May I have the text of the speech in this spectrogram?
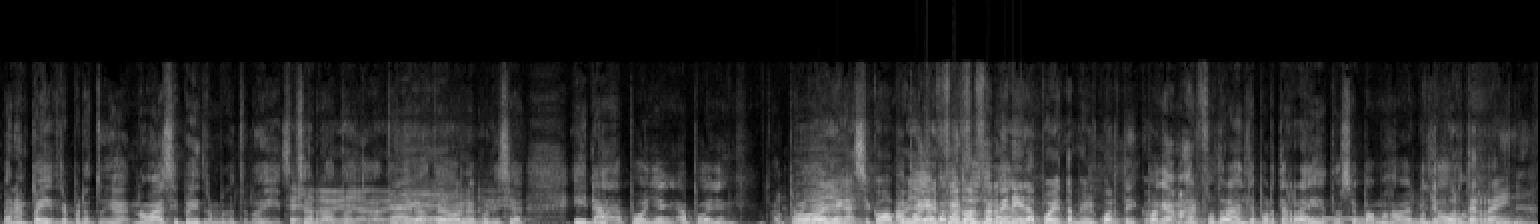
Ven en Patreon, pero tú ya, no vas a decir Patreon porque tú lo dijiste Sí, hace lo rato, ya, tú tiraste doble publicidad. Y nada, apoyen, apoyen. Apoyen, así como apoyen el porque fútbol femenil, apoyen también el cuartico. Porque además el fútbol es el deporte rey, entonces vamos a verlo El todo. deporte reina.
